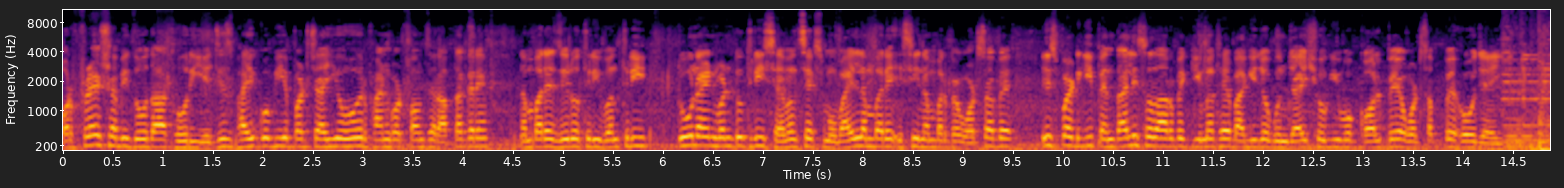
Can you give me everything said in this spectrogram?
और फ्रेश अभी दो दांत हो रही है। जिस भाई को भी ये पट चाहिए हो, इरफान गॉड फॉर्म से रबता करें। नंबर है zero three one three two nine one two three seven six. Mobile number है, इसी नंबर पे व्हाट्सअप है। इस पट की पैंतालीस हज़ार रुपये कीमत है। बाकी जो गुंजाइश होगी वो कॉल पे व्हाट्सअप पे हो जाएगी।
